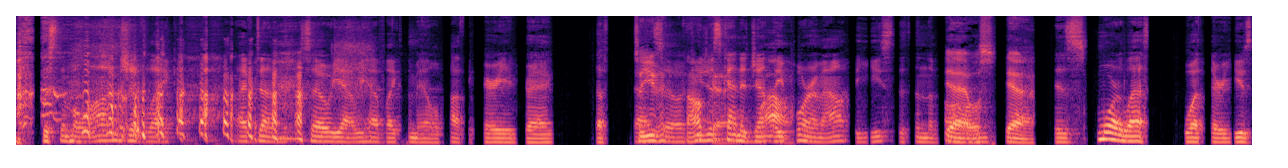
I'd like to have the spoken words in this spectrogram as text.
just a melange of like I've done. So yeah, we have like the male apothecary drag stuff. Like So you- so if you just kind of gently Wow. pour them out, the yeast that's in the yeah, bottom well, s- yeah. is more or less what they're using.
